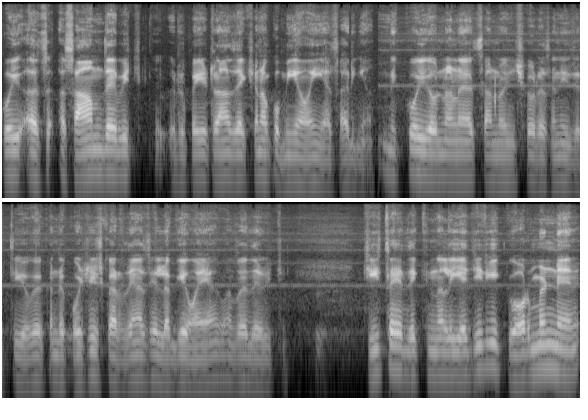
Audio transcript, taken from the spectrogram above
ਕੋਈ ਅਸ- ਅਸਾਮ ਦੇ ਵਿੱਚ ਰੁਪਏ ਟ੍ਰਾਂਜੈਕਸ਼ਨਾਂ ਘੁੰਮੀਆਂ ਹੋਈਆਂ ਸਾਰੀਆਂ। ਨਹੀਂ ਕੋਈ ਉਹਨਾਂ ਨੇ ਸਾਨੂੰ ਇੰਸ਼ੋਰੈਂਸ ਨਹੀਂ ਦਿੱਤੀ ਹੋਵੇ। ਕਹਿੰਦੇ ਕੋਸ਼ਿਸ਼ ਕਰਦੇ ਹਾਂ, ਅਸੀਂ ਲੱਗੇ ਹੋਏ ਹਾਂ ਮਤਲਬ ਦੇ ਵਿੱਚ। ਚੀਜ਼ ਤਾਂ ਇਹ ਦੇਖਣ ਵਾਲੀ ਹੈ, ਜਿਹੜੀ ਗਵਰਨਮੈਂਟ ਨੇ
